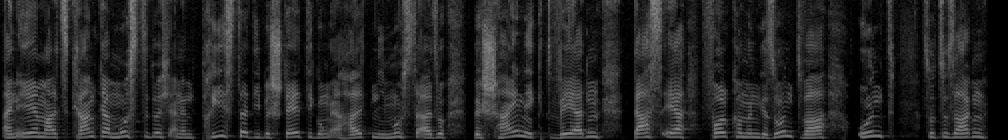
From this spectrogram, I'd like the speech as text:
Ein ehemals Kranker musste durch einen Priester die Bestätigung erhalten, ihm musste also bescheinigt werden, dass er vollkommen gesund war und sozusagen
